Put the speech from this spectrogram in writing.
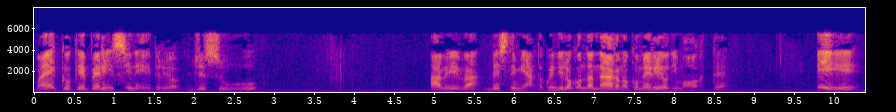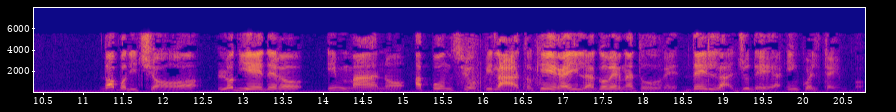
ma ecco che per il Sinedrio Gesù aveva bestemmiato, quindi lo condannarono come reo di morte e dopo di ciò lo diedero in mano a Ponzio Pilato, che era il governatore della Giudea in quel tempo.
